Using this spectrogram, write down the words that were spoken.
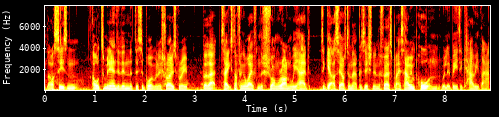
Last season ultimately ended in the disappointment at Shrewsbury, but that takes nothing away from the strong run we had to get ourselves in that position in the first place. How important will it be to carry that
